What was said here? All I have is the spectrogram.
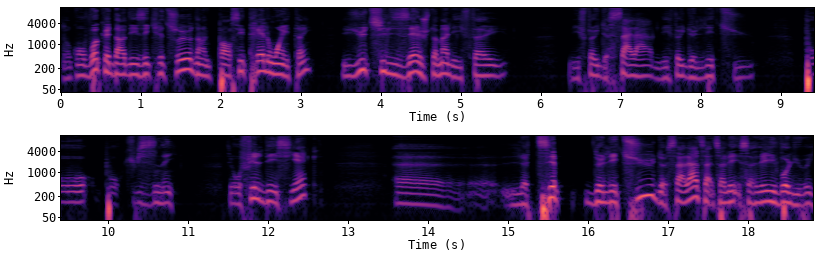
Donc, on voit que dans des écritures, dans le passé très lointain, ils utilisaient justement les feuilles, les feuilles de salade, les feuilles de laitue pour, cuisiner. Au fil des siècles, euh, le type de laitue, de salade, ça, ça, allait- ça allait évoluer.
